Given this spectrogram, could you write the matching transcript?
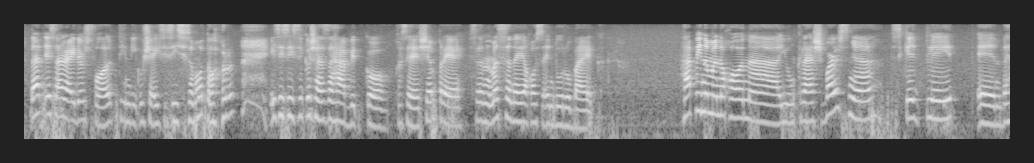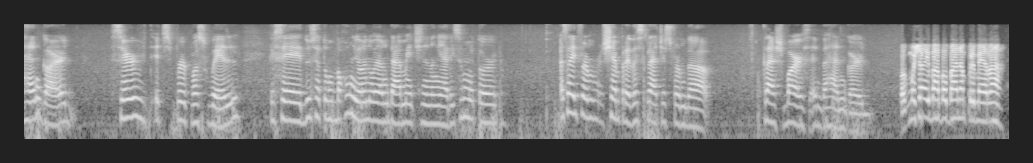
That is a rider's fault. Hindi ko siya isisisi sa motor. isisisi ko siya sa habit ko. Kasi, syempre, mas sanay ako sa enduro bike. Happy naman ako na yung crash bars niya, skid plate, and the handguard served its purpose well. Kasi dun sa tumba kong yon walang damage na nangyari sa motor. Aside from, syempre, the scratches from the crash bars and the handguard. Huwag mo siyang ibababa ng primera.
